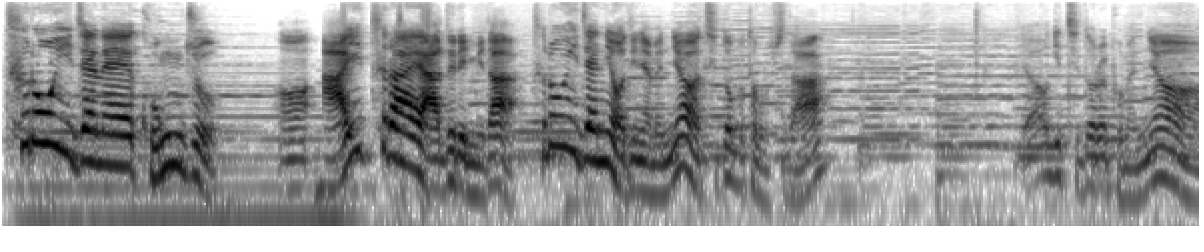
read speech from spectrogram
트로이젠의 공주 어, 아이트라의 아들입니다. 트로이젠이 어디냐면요. 지도부터 봅시다. 여기 지도를 보면요.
